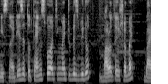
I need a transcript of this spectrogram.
মিস নয় ঠিক আছে? তো thanks for watching my today's video ভালো থেকে সবাই। বাই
